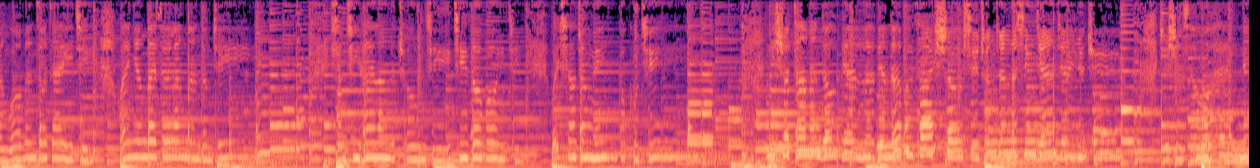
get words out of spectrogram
晚上，我们坐在一起，怀念白色浪漫冬季。想起海浪的冲击，一起走过雨季，微笑证明不哭泣。你说他们都变了，变得不再熟悉，纯真的心渐渐远去，只剩下我和你。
